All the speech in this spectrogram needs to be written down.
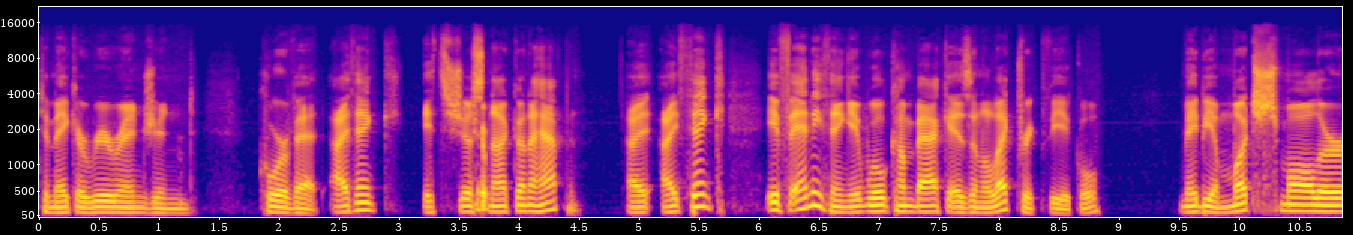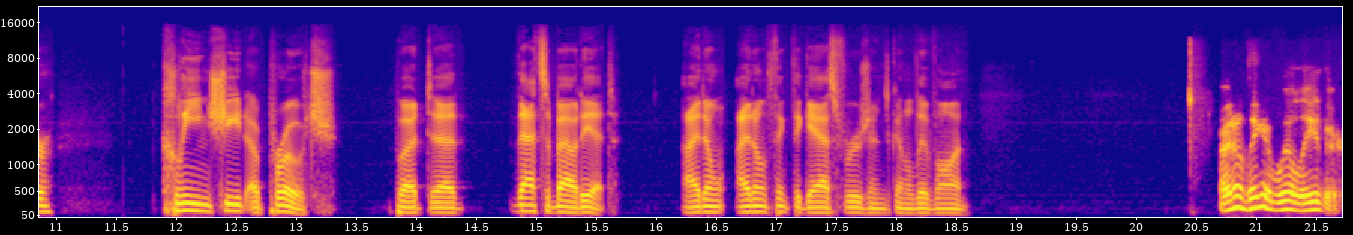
to make a rear engined Corvette. I think it's just yep. not going to happen. I, I think, if anything, it will come back as an electric vehicle, maybe a much smaller, clean sheet approach. But uh, that's about it. I don't I don't think the gas version is going to live on. I don't think it will either.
